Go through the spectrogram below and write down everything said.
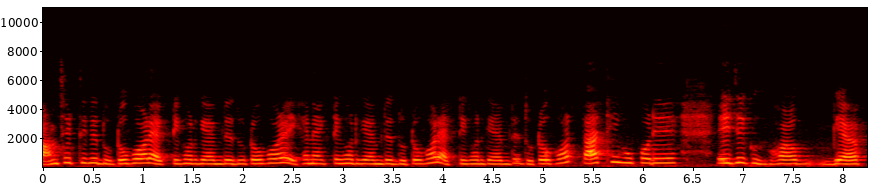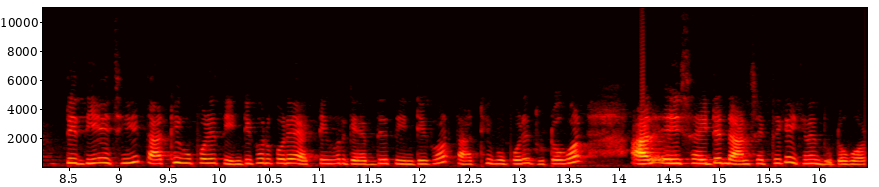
বাম সাইড থেকে দুটো ঘর, একটি ঘর গ্যাপ দিয়ে দুটো ঘর, এখানে একটি ঘর গ্যাপ দুটো ঘর, একটি ঘর গ্যাপ দিয়ে দুটো ঘর। তার ঠিক উপরে এই যে ঘর গ্যাপটি দিয়েছি, তার ঠিক উপরে তিনটি ঘর করে, একটি ঘর গ্যাপ দিয়ে তিনটি ঘর, তার ঠিক উপরে দুটো ঘর। আর এই সাইডে ডান সাইড থেকে এখানে দুটো ঘর।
